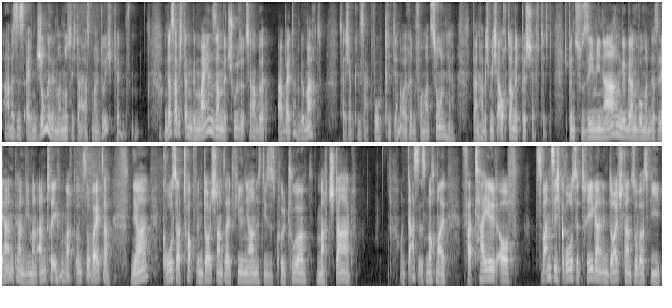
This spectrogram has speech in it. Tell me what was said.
Aber es ist ein Dschungel, man muss sich da erstmal durchkämpfen. Und das habe ich dann gemeinsam mit Schulsozialarbeitern gemacht. Das heißt, ich habe gesagt, wo kriegt ihr denn eure Informationen her? Dann habe ich mich auch damit beschäftigt. Ich bin zu Seminaren gegangen, wo man das lernen kann, wie man Anträge macht und so weiter. Ja, großer Topf in Deutschland seit vielen Jahren ist dieses Kultur macht stark. Und das ist nochmal verteilt auf 20 große Träger in Deutschland, sowas wie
